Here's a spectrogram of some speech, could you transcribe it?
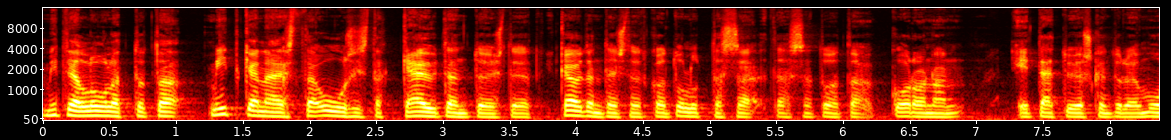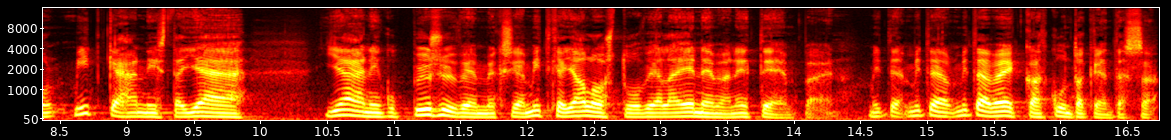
Miten luulet, tota, mitkä näistä uusista käytäntöistä, käytäntöistä jotka on tullut tässä, tässä tuota koronan etätyöskentelyä ja muun, mitkähän niistä jää, jää niin kuin pysyvemmiksi ja mitkä jalostuu vielä enemmän eteenpäin? Miten, mitä, mitä veikkaat kuntakentässä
